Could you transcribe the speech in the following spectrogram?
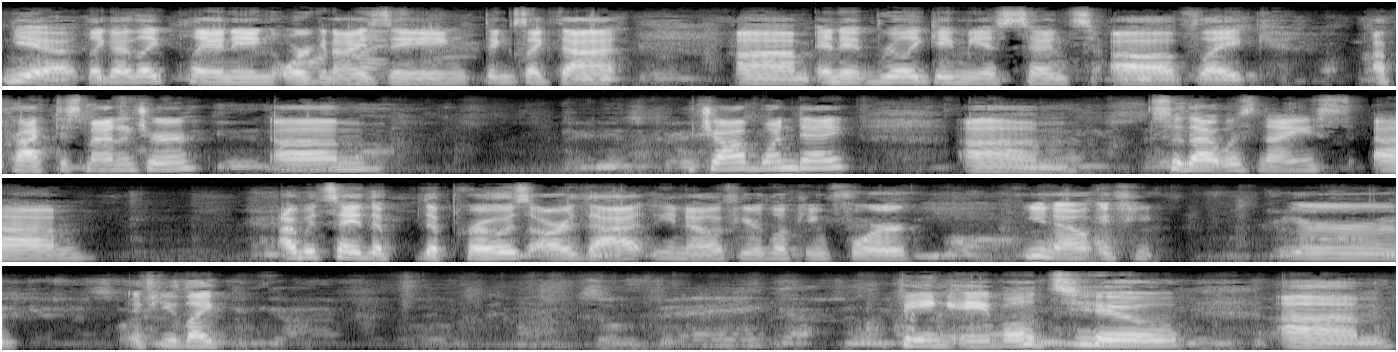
yeah, like I like planning, organizing, things like that. Um, and it really gave me a sense of like a practice manager um, job one day. Um, so that was nice. Um, I would say the the pros are that you know if you're looking for, you know if you you're if you like being able to um,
